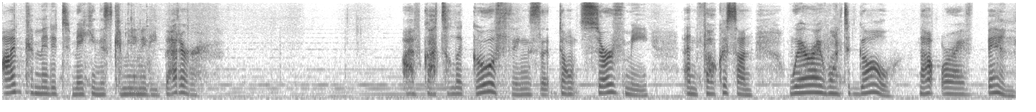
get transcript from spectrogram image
I'm committed to making this community better. I've got to let go of things that don't serve me and focus on where I want to go, not where I've been.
